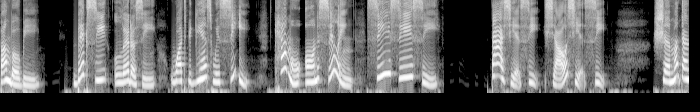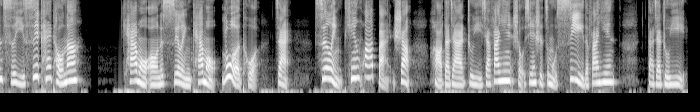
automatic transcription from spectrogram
bumblebee。Big C, little C, what begins with C? Camel on the ceiling, C C C。大写 C，小写 C，什么单词以 C 开头呢？Camel on the ceiling. Camel 骆驼在 ceiling 天花板上。好，大家注意一下发音。首先是字母 c 的发音，大家注意，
